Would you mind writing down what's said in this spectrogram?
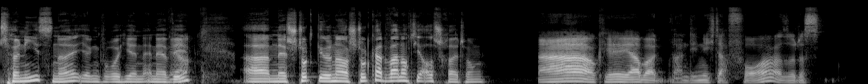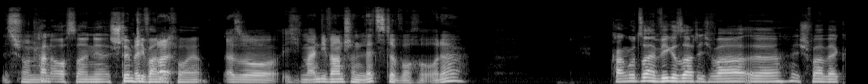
Tönnies, ne, irgendwo hier in NRW. Ja. Ähm, ne, Stutt genau, Stuttgart war noch die Ausschreitung. Ah, okay, ja, aber waren die nicht davor? Also das ist schon. Kann auch sein, ja. Stimmt, die waren davor, ja. Also, ich meine, die waren schon letzte Woche, oder? Kann gut sein. Wie gesagt, ich war, äh, ich war weg.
